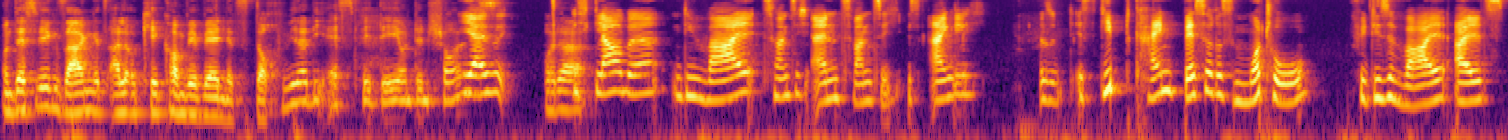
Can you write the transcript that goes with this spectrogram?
und deswegen sagen jetzt alle, okay, komm, wir wählen jetzt doch wieder die SPD und den Scholz? ja, also oder? ich glaube, die Wahl 2021 ist eigentlich, also es gibt kein besseres Motto für diese Wahl, als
